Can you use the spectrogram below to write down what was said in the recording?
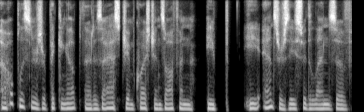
I hope listeners are picking up that as I ask Jim questions, often he he answers these through the lens of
